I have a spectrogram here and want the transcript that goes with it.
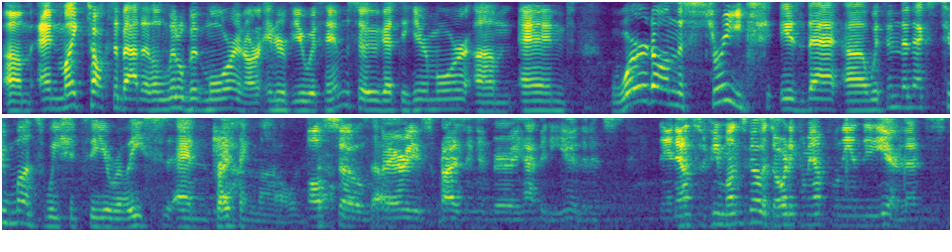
um, and Mike talks about it a little bit more in our interview with him, so you get to hear more. Um, and word on the street is that uh, within the next two months we should see a release and pricing model. And stuff. Also, So- very surprising and very happy to hear that it's They announced it a few months ago. It's already coming out before the end of the year. That's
